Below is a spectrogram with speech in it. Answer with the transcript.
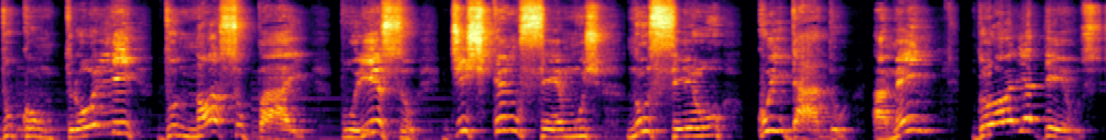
do controle do nosso Pai. Por isso, descansemos no seu cuidado. Amém? Glória a Deus.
